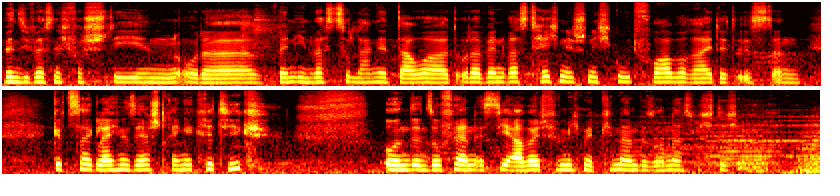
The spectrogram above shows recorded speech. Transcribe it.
wenn sie was nicht verstehen oder wenn ihnen was zu lange dauert oder wenn was technisch nicht gut vorbereitet ist, dann gibt es da gleich eine sehr strenge Kritik. Und insofern ist die Arbeit für mich mit Kindern besonders wichtig auch.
